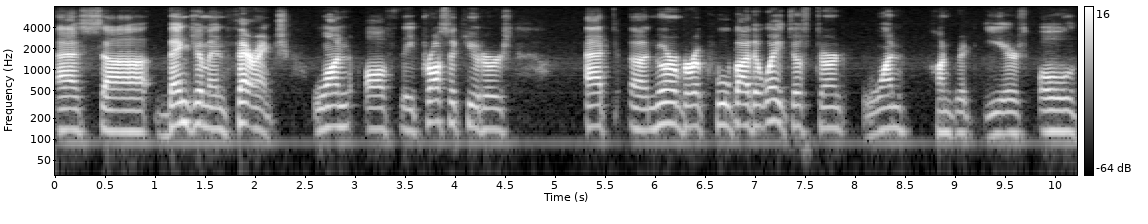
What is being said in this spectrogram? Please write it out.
as uh, Benjamin Ferencz, one of the prosecutors at uh, Nuremberg, who, by the way, just turned 100 years old.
